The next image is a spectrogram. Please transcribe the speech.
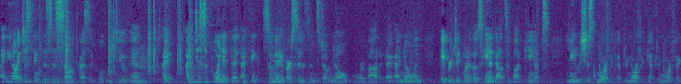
I, you know, I just think this is so impressive what we do, and mm-hmm. I, I'm disappointed that I think so many of our citizens don't know more about it. I, I know when paper did one of those handouts about camps, I mean, it was just Norfolk after Norfolk after Norfolk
